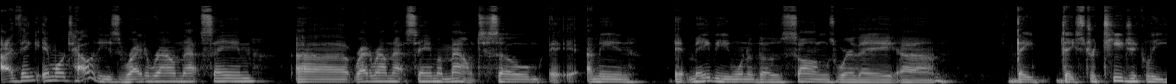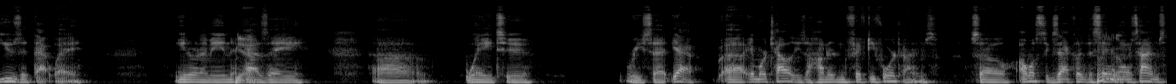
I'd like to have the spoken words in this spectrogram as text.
I think Immortality is right around that same. Uh, right around that same amount. So it, I mean, it may be one of those songs where they um, they they strategically use it that way. You know what I mean? Yeah. As a uh, way to reset. Yeah, uh, Immortality is 154 times. So almost exactly the same amount of times.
